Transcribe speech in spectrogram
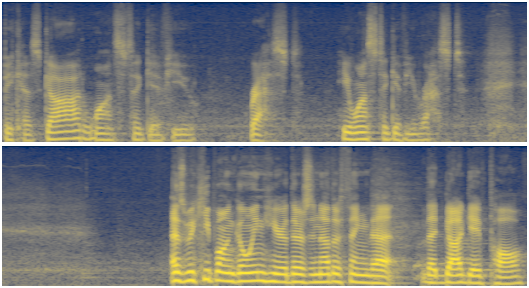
Because God wants to give you rest. He wants to give you rest. As we keep on going here, there's another thing that, that God gave Paul.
